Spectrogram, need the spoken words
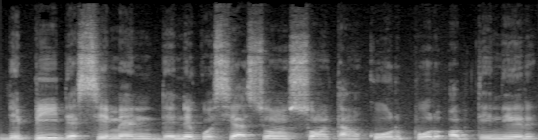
Depuis des semaines, des négociations sont en cours pour obtenir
